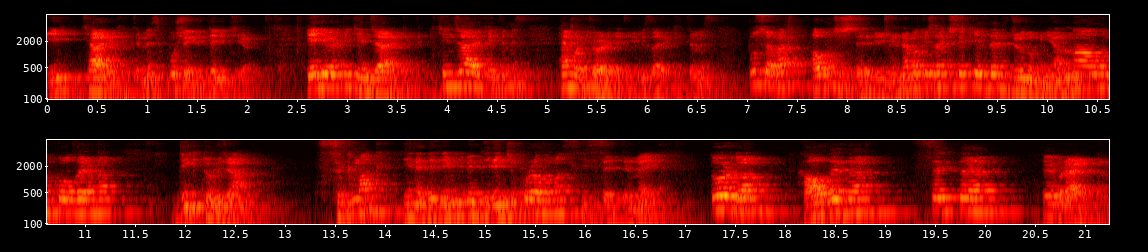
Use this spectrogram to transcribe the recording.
ilk iki hareketimiz bu şekilde bitiyor. Geliyorum ikinci harekete. İkinci hareketimiz hammer curl dediğimiz hareketimiz. Bu sefer avuç içleri birbirine bakacak şekilde vücudumun yanına aldım kollarımı. Dik duracağım. Sıkmak yine dediğim gibi birinci kuralımız hissettirmek. Durdum, kaldırdım, sıktım ve bıraktım.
